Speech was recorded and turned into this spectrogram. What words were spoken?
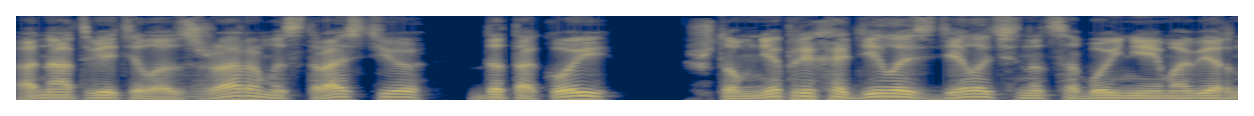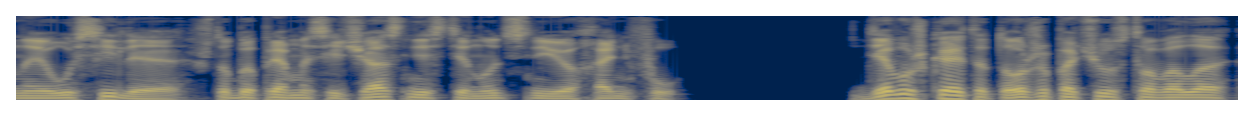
Она ответила с жаром и страстью, да такой, что мне приходилось делать над собой неимоверные усилия, чтобы прямо сейчас не стянуть с нее ханьфу. Девушка это тоже почувствовала,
